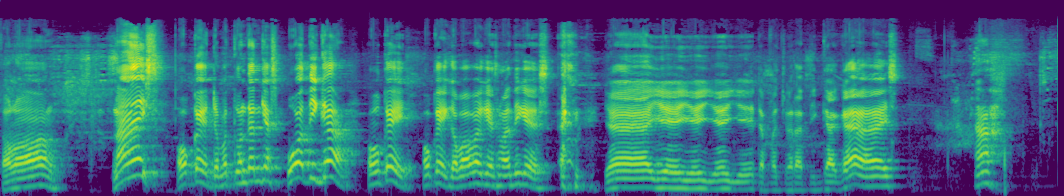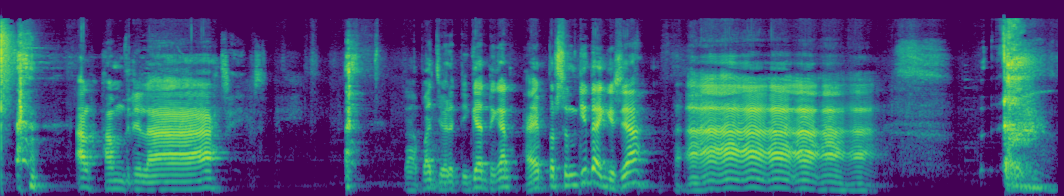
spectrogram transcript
Tolong. Nice. Oke, dapat konten guys. Wah, tiga. Oke, oke, gak apa-apa guys, mati guys. ya, ya, ya, ya, ya, dapat juara tiga guys. Ah. Alhamdulillah. Dapat juara tiga dengan high person kita guys ya. Ah, ah, ah, ah, ah, ah. ah.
